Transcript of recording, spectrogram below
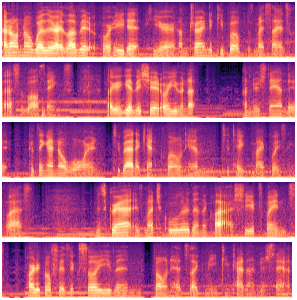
I don't know whether I love it or hate it here. I'm trying to keep up with my science class of all things. Like I give a shit or even uh, understand it. Good thing I know Warren. Too bad I can't clone him to take my place in class. Miss Grant is much cooler than the class. She explains particle physics so even boneheads like me can kinda understand.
